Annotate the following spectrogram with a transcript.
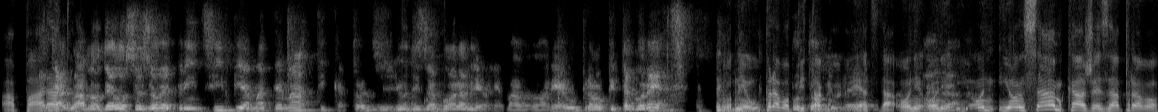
aparat. Da, glavno delo se zove principija matematika. To ljudi zaboravljaju. On je, on je upravo Pitagorejac. on je upravo Pitagorejac, da. On je, on je, i, on, I on sam kaže zapravo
